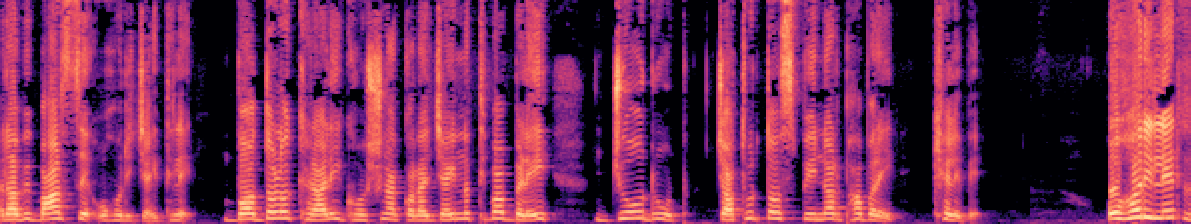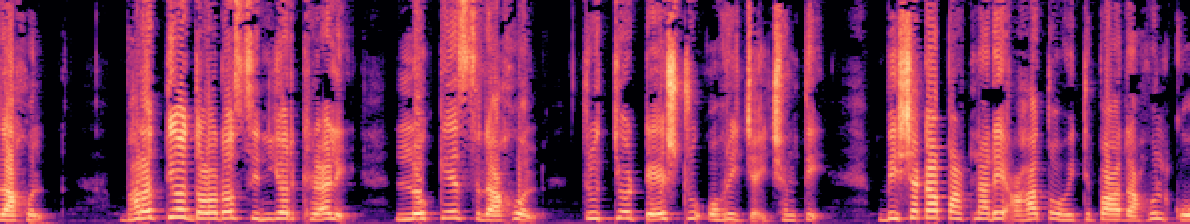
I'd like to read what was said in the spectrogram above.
ରବିବାର ସେ ଓହରି ଯାଇଥିଲେ। ବଦଳ ଖେଳାଳି ଘୋଷଣା କରାଯାଇନଥିବା ବେଳେ ଜୋ ରୁଟ୍ ଚତୁର୍ଥ ସ୍ପିନର ଭାବରେ ଖେଳିବେ। ଓହରିଲେ ରାହୁଲ। ଭାରତୀୟ ଦଳର ସିନିୟର ଖେଳାଳି ଲୋକେଶ ରାହୁଲ ତୃତୀୟ ଟେଷ୍ଟରୁ ଓହରି ଯାଇଛନ୍ତି। ବିଶାଖାପାଟଣାରେ ଆହତ ହୋଇଥିବା ରାହୁଲଙ୍କୁ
